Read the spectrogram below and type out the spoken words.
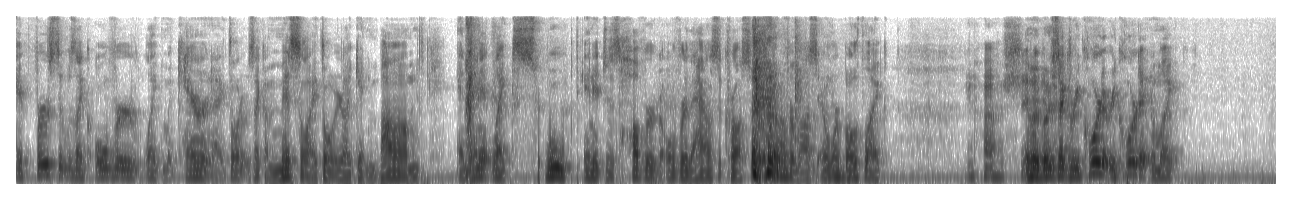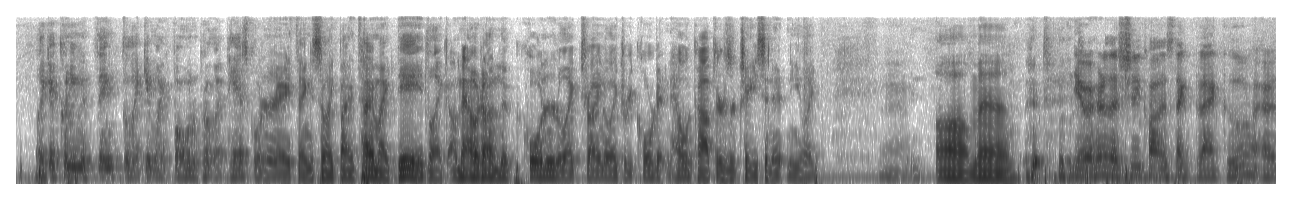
At first, it was like over like McCarran. I thought it was like a missile. I thought we were like getting bombed, and then it like swooped and it just hovered over the house across the street from us, and we're both like, Oh shit. and it was like record it, record it, and I'm like, like I couldn't even think to like get my phone and put my passcode or anything. So like by the time I did, like I'm out on the corner like trying to like record it, and helicopters are chasing it, and you like, Oh man. You ever heard of that shit called? It's like black goo. Uh,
